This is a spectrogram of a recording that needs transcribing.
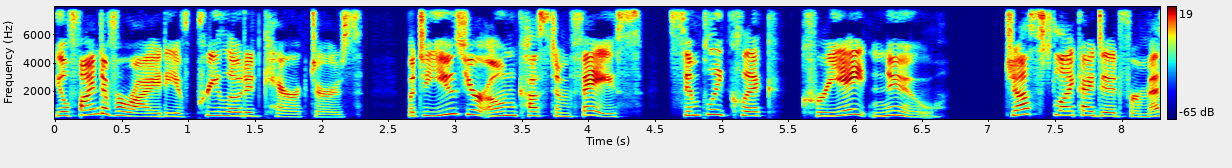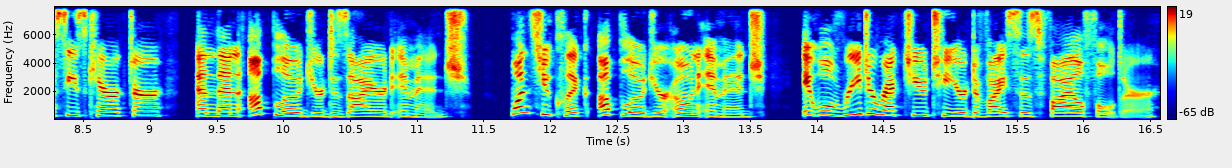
you'll find a variety of preloaded characters, but to use your own custom face, simply click Create New, just like I did for Messi's character, and then upload your desired image. Once you click Upload your own image, it will redirect you to your device's file folder,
